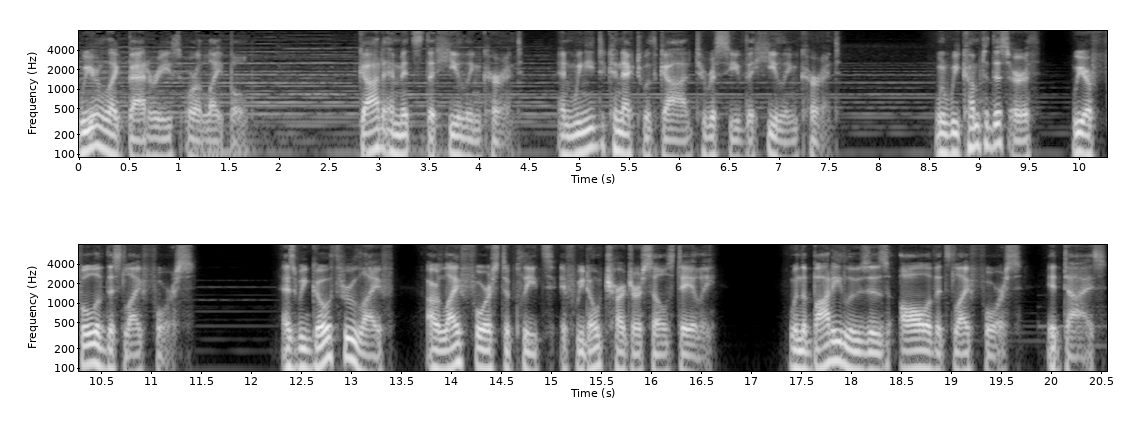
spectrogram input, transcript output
We are like batteries or a light bulb. God emits the healing current, and we need to connect with God to receive the healing current. When we come to this earth, we are full of this life force. As we go through life, our life force depletes if we don't charge ourselves daily. When the body loses all of its life force, it dies.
